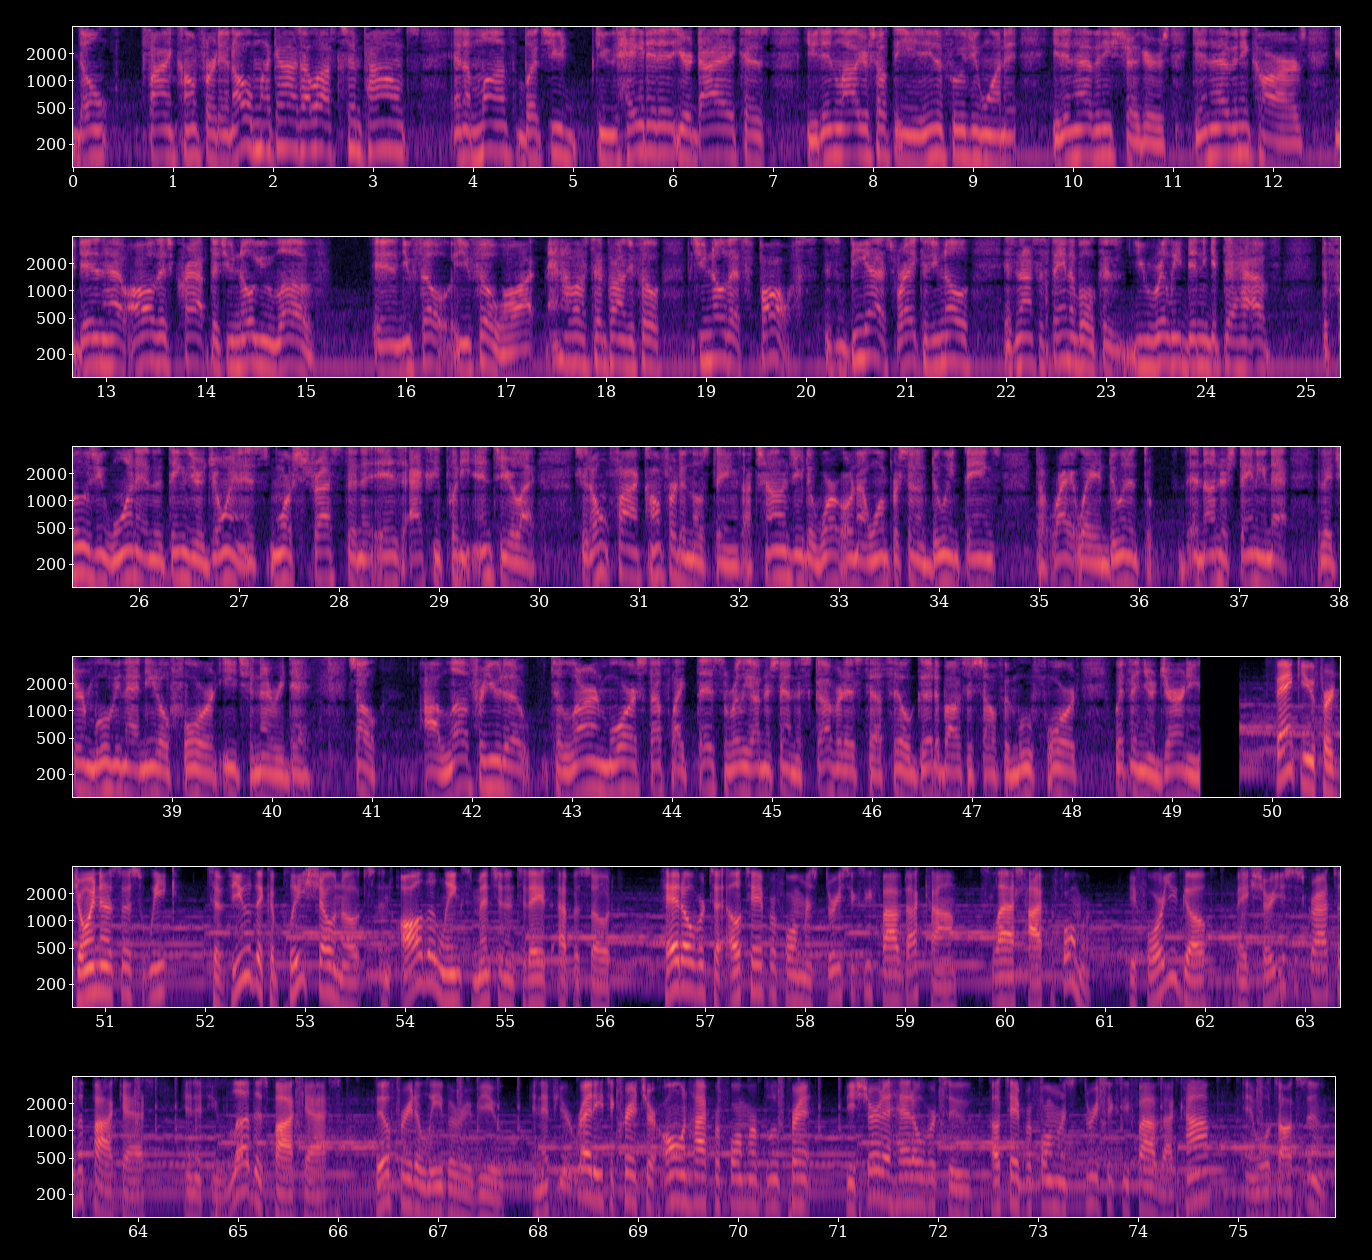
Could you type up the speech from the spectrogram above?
Don't find comfort in, oh my gosh, I lost 10 pounds in a month, but you, you hated it, your diet, because you didn't allow yourself to eat any foods you wanted. You didn't have any sugars, didn't have any carbs. You didn't have all this crap that you know you love. And you felt you feel well man i lost 10 pounds. You feel but you know that's false. It's bs right? Because you know it's not sustainable because you really didn't get to have the foods you wanted and the things you're enjoying it's more stress than it is actually putting into your life so don't find comfort in those things i challenge you to work on that 1% of doing things the right way and doing it th- and understanding that that you're moving that needle forward each and every day so I'd love for you to to learn more stuff like this and really understand, discover this to feel good about yourself and move forward within your journey. Thank you for joining us this week. To view the complete show notes and all the links mentioned in today's episode, head over to ltaperformance365.com slash high performer. Before you go, make sure you subscribe to the podcast. And if you love this podcast, feel free to leave a review. And if you're ready to create your own high performer blueprint, be sure to head over to ltaperformance365.com and we'll talk soon.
